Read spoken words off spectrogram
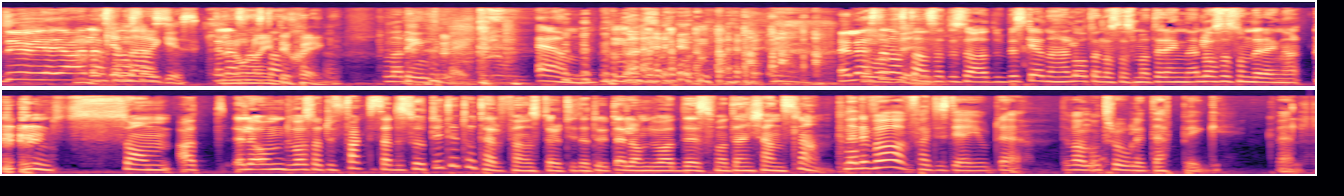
Du, jag, jag Och någonstans- energisk. Jag Men läste hon har inte någonstans- skägg. Hon hade inte skägg. Än. nej, nej. Jag läste någonstans att du sa att du beskrev den här låten Låtsas som, att det regnar, låtsas som det regnar som att, eller om det var så att du faktiskt hade suttit i ett hotellfönster och tittat ut eller om det var det som var den känslan. Nej, det var faktiskt det jag gjorde. Det var en otroligt deppig kväll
